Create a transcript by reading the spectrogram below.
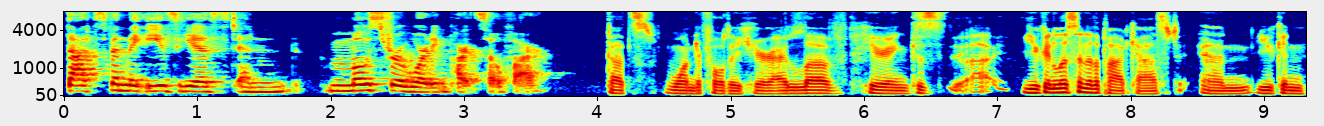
that's been the easiest and most rewarding part so far. That's wonderful to hear. I love hearing because uh, you can listen to the podcast and you can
